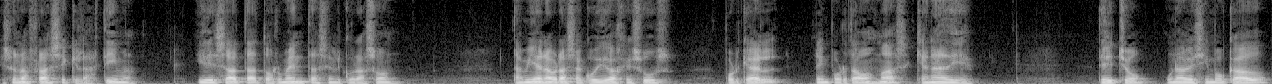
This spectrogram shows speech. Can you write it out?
Es una frase que lastima y desata tormentas en el corazón. También habrás acudido a Jesús porque a Él le importamos más que a nadie. De hecho, una vez invocado,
